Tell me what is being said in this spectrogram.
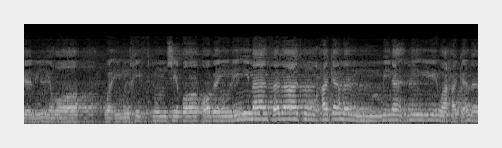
كبيرا. وإن خفتم شقاق بينهما فابعثوا حكما من أهله وحكما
